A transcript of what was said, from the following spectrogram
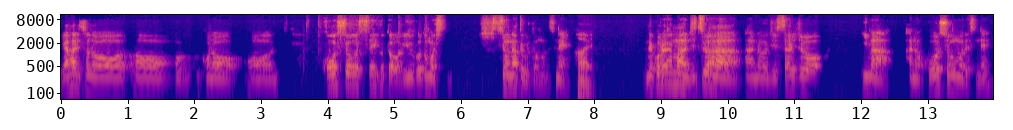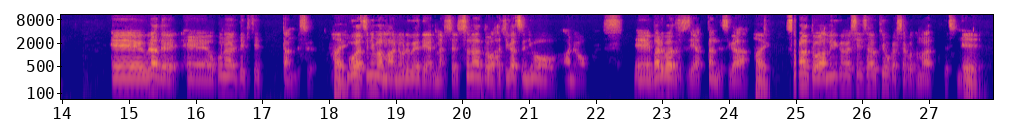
やはりその、おこの、お交渉していくということもし必要になってくると思うんですね。はい。で、これはまあ実は、あの、実際上、今、あの、交渉もですね、えー裏で、えー行われてきてたんです。はい。5月にもまあノルウェーでやりましたし、その後8月にも、あの、えーバルバドスでやったんですが、はい。その後アメリカが制裁を強化したこともあってですね、ええ。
